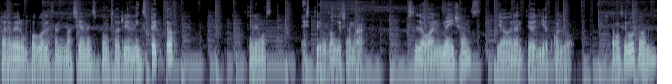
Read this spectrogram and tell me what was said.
Para ver un poco las animaciones, vamos abrir el inspector. Tenemos este botón que se llama Slow Animations y ahora en teoría cuando Damos el botón,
